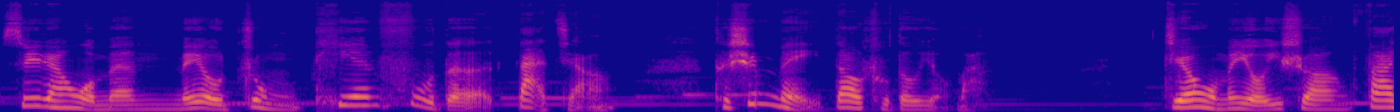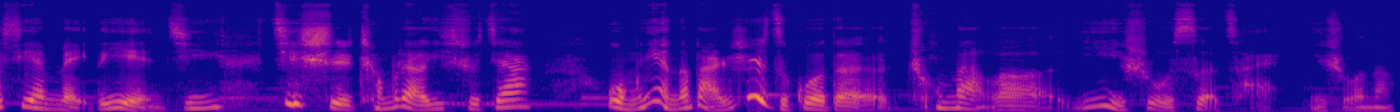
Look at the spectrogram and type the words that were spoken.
虽然我们没有中天赋的大奖，可是美到处都有嘛。只要我们有一双发现美的眼睛，即使成不了艺术家，我们也能把日子过得充满了艺术色彩。你说呢？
